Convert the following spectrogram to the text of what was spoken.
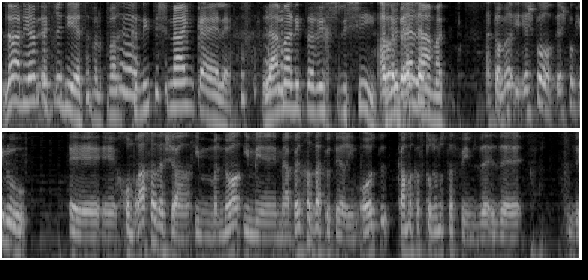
לא, אני אוהב את ה-3DS, אבל כבר קניתי שניים כאלה. למה אני צריך שלישי? אני יודע למה. אתה אומר, יש פה, יש פה כאילו אה, אה, חומרה חדשה עם מנוע, עם אה, מעבד חזק יותר, עם עוד כמה כפתורים נוספים, זה, זה, זה,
